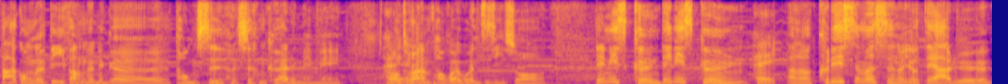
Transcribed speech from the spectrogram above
打工的地方的那个同事很是很可爱的妹妹，然后突然跑过来问自己说：“Dennis 君，Dennis 君，嘿，あのクリスマスの予定ある？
